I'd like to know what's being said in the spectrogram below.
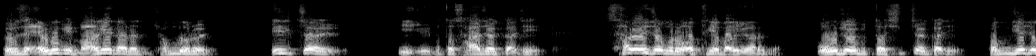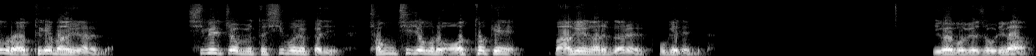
그러면서 애굽이 망해가는 경로를 1절, 1부터 4절까지 사회적으로 어떻게 망해가는가 5절부터 10절까지 경제적으로 어떻게 망해가는가 11절부터 15절까지 정치적으로 어떻게 망해가는가를 보게 됩니다. 이걸 보면서 우리가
